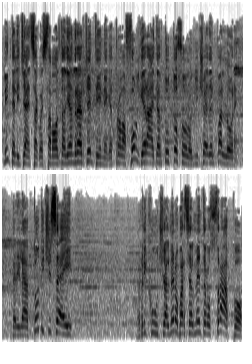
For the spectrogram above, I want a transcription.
l'intelligenza questa volta di Andrea Argentini che trova Folgerider tutto solo, gli cede il pallone per il 12-6 ricuce almeno parzialmente lo strappo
